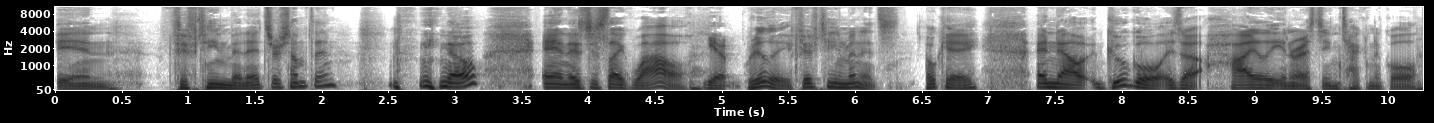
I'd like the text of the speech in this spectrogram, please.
in 15 minutes or something, you know? And it's just like, wow. Yep. Really? 15 minutes. Okay. And now Google is a highly interesting technical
